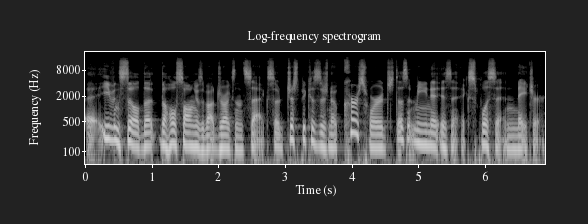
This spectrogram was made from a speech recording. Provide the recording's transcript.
Uh, even still, the, the whole song is about drugs and sex. So just because there's no curse words doesn't mean it isn't explicit in nature.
